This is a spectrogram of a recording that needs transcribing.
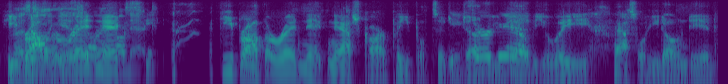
He That's brought the he is, a redneck. redneck. He, he brought the redneck NASCAR people to the He sure. WWE. That's what he done did.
